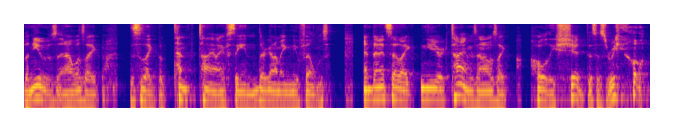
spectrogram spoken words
the news and i was like this is like the 10th time i've seen they're gonna make new films. And then it said like new york times and i was like holy shit this is real.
